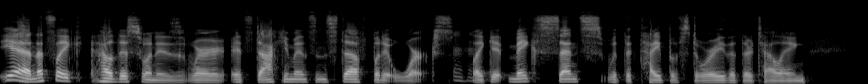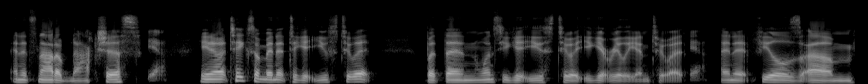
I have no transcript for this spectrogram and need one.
Yeah, and that's like how this one is, where it's documents and stuff, but it works. Mhm. Like it makes sense with the type of story that they're telling, and it's not obnoxious. Yeah. You know, it takes a minute to get used to it, but then once you get used to it, you get really into it. Yeah. And it feels, um,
